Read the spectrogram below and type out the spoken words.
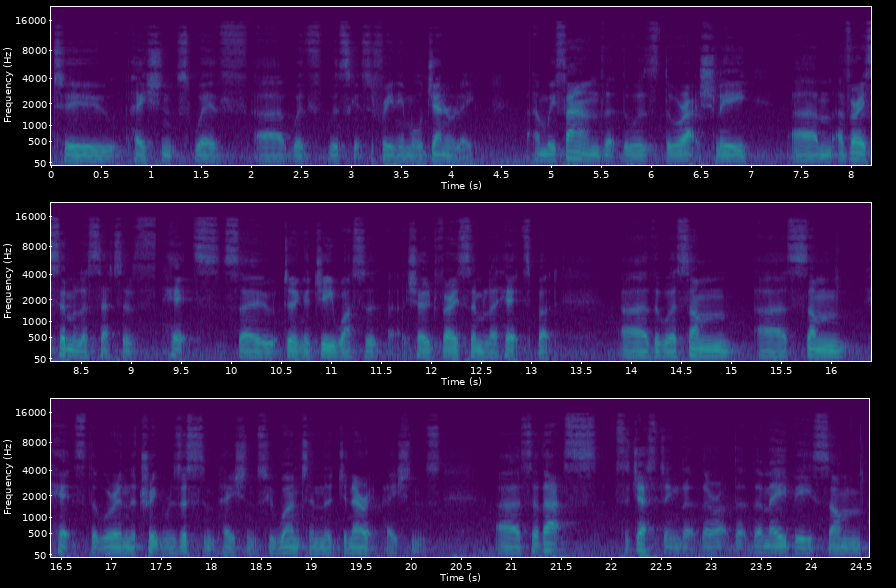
to patients with, uh, with, with schizophrenia more generally. And we found that there, was, there were actually um, a very similar set of hits. So, doing a GWAS uh, showed very similar hits, but uh, there were some, uh, some hits that were in the treatment resistant patients who weren't in the generic patients. Uh, so, that's suggesting that there, are, that there may be some,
